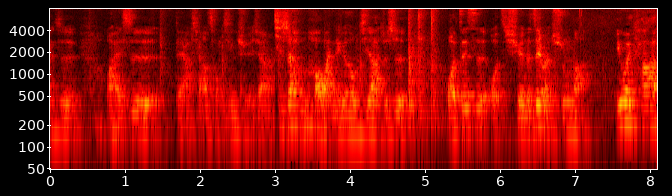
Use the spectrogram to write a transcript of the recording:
但是我还是对啊，想要重新学一下。其实很好玩的一个东西啊，就是我这次我学的这本书嘛，因为它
